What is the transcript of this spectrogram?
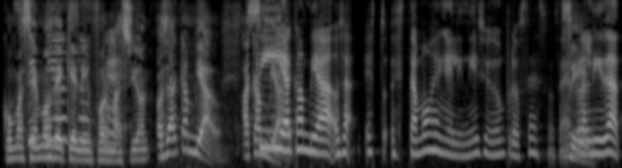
¿Cómo hacemos de que la información, o sea, ha cambiado, ha cambiado? Sí, ha cambiado. O sea, esto, estamos en el inicio de un proceso. O sea, en realidad,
